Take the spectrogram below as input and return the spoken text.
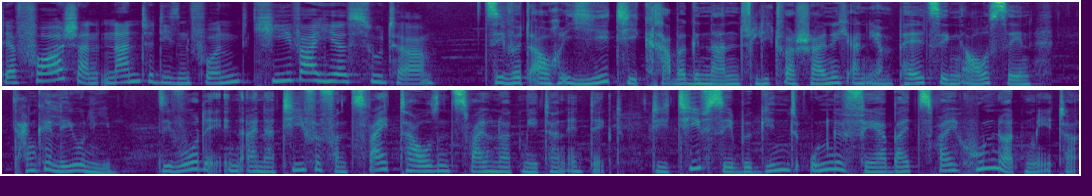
Der Forscher nannte diesen Fund Kiva hirsuta. Sie wird auch Yeti-Krabbe genannt, liegt wahrscheinlich an ihrem pelzigen Aussehen. Danke, Leonie. Sie wurde in einer Tiefe von 2200 Metern entdeckt. Die Tiefsee beginnt ungefähr bei 200 Metern.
